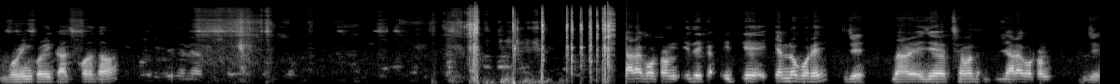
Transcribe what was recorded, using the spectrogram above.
বোরিং করে কাজ করে দেওয়া। যারা গঠন ঈদের ঈদকে কেন্দ্র করে জি। আপনার এই যে হচ্ছে আমাদের যারা গঠন। জি।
